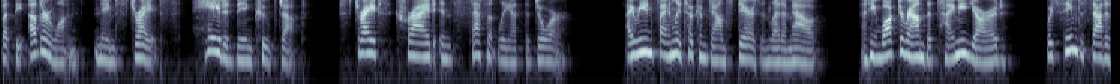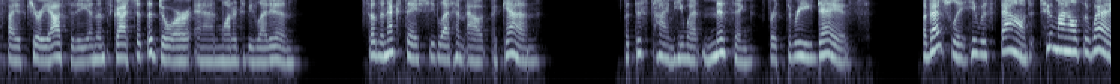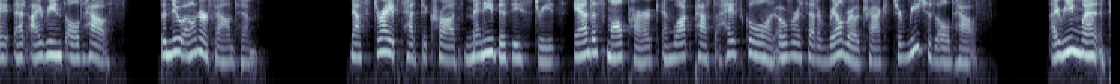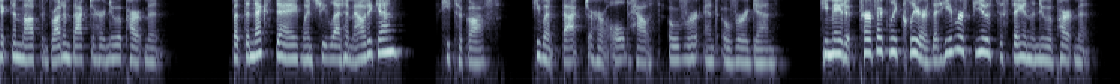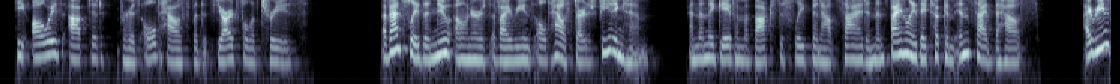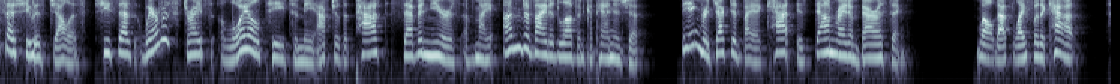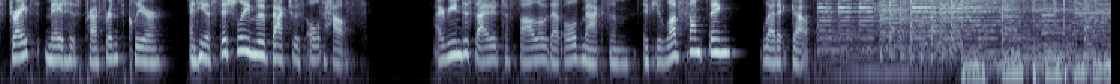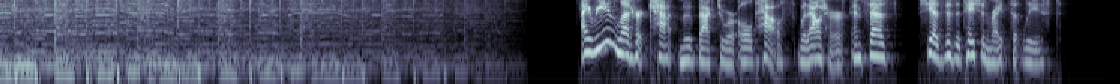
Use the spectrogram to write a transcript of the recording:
But the other one, named Stripes, hated being cooped up. Stripes cried incessantly at the door. Irene finally took him downstairs and let him out, and he walked around the tiny yard, which seemed to satisfy his curiosity, and then scratched at the door and wanted to be let in. So the next day she let him out again, but this time he went missing for three days. Eventually, he was found two miles away at Irene's old house. The new owner found him. Now, Stripes had to cross many busy streets and a small park and walk past a high school and over a set of railroad tracks to reach his old house. Irene went and picked him up and brought him back to her new apartment. But the next day, when she let him out again, he took off. He went back to her old house over and over again. He made it perfectly clear that he refused to stay in the new apartment. He always opted for his old house with its yard full of trees. Eventually, the new owners of Irene's old house started feeding him, and then they gave him a box to sleep in outside, and then finally they took him inside the house. Irene says she was jealous. She says, Where was Stripe's loyalty to me after the past seven years of my undivided love and companionship? Being rejected by a cat is downright embarrassing. Well, that's life with a cat. Stripes made his preference clear, and he officially moved back to his old house. Irene decided to follow that old maxim if you love something, let it go. Irene let her cat move back to her old house without her and says she has visitation rights at least.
